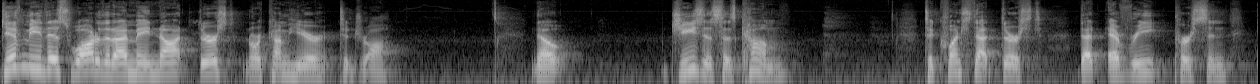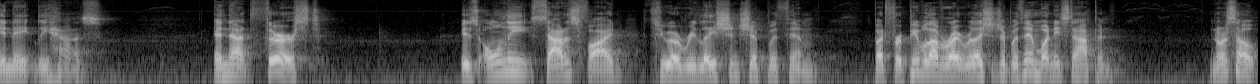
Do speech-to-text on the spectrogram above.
give me this water that I may not thirst nor come here to draw. Now, Jesus has come to quench that thirst that every person innately has. And that thirst is only satisfied through a relationship with Him. But for people to have a right relationship with Him, what needs to happen? Notice how,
